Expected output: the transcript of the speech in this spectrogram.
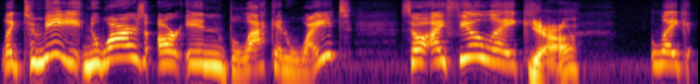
like, to me, noirs are in black and white. So I feel like, Yeah. like,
